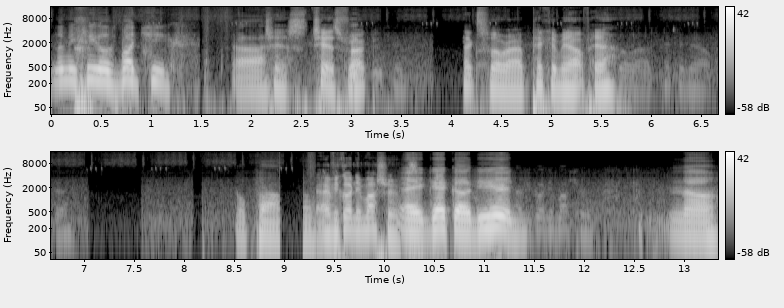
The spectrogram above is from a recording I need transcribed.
Let me see those butt cheeks. Uh, Cheers, cheers, Frog. Thanks for uh, picking me up here. No problem. Have you got any mushrooms? Hey, Gecko, do you hear? No.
